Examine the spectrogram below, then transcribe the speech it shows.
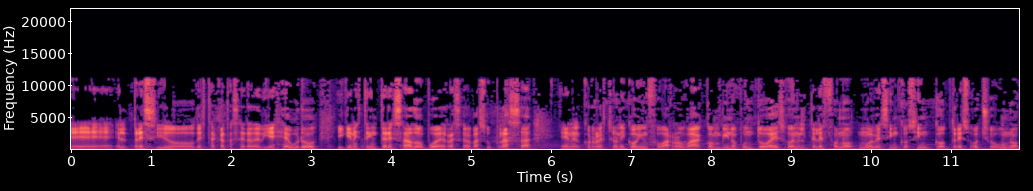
Eh, el precio de esta cata será de 10 euros y quien esté interesado puede reservar su plaza en el correo electrónico info o en el teléfono 955 381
